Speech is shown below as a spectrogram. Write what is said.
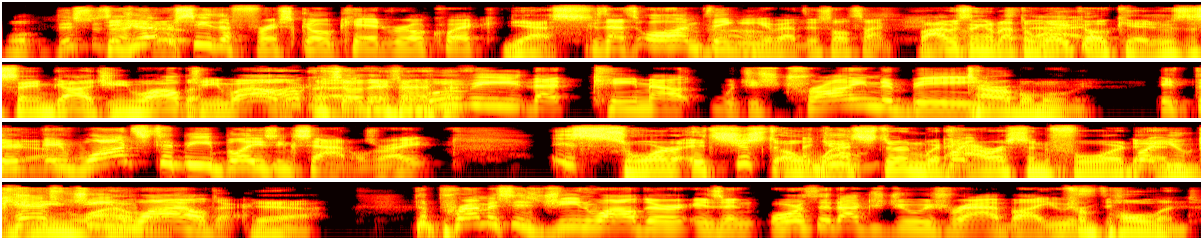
Well, this was. Did you ever a- see the Frisco kid real quick? Yes. Because that's all I'm thinking No. about this whole time. Well, I was thinking about the that? Waco kid, who's the same guy, Gene Wilder. Gene Wilder. Okay. So there's a movie that came out which is trying to be Terrible movie. it there, Yeah. it wants to be Blazing Saddles, right? It's sort of. It's just a You- western with but- Harrison Ford. But and you cast Gene, Gene Wilder. Yeah, The premise is Gene Wilder is an Orthodox Jewish rabbi who is from the- Poland.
